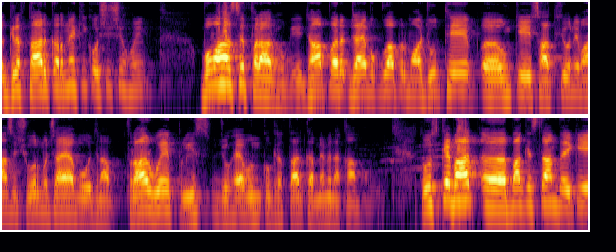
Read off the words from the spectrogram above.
गिरफ़्तार करने की कोशिशें हुई। वो वहाँ से फरार हो गए, जहाँ पर जाए वकुआ पर मौजूद थे। उनके साथियों ने वहाँ से शोर मचाया, वो जनाब फरार हुए। पुलिस जो है उनको गिरफ़्तार करने में नाकाम हो गई। तो उसके बाद पाकिस्तान तरीके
